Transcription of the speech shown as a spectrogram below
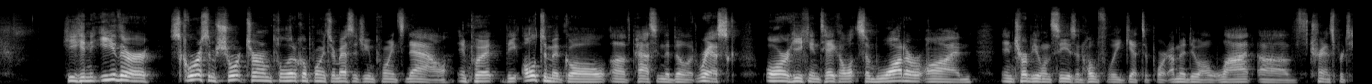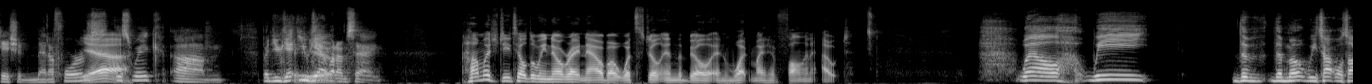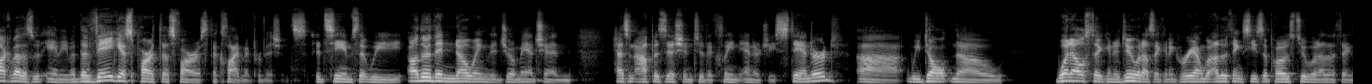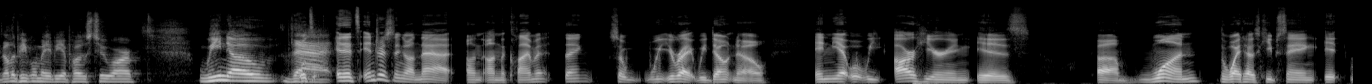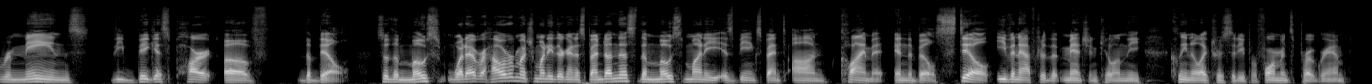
he can either score some short-term political points or messaging points now and put the ultimate goal of passing the bill at risk, or he can take a, some water on in turbulent seas and hopefully get to port. I'm going to do a lot of transportation metaphors yeah. this week, um, but you get you get what I'm saying. How much detail do we know right now about what's still in the bill and what might have fallen out? Well, we the the mo we talk we'll talk about this with Amy, but the vaguest part thus far is the climate provisions. It seems that we, other than knowing that Joe Manchin has an opposition to the clean energy standard, uh, we don't know what else they're going to do, what else they can agree on, what other things he's opposed to, what other things other people may be opposed to are. We know that, well, and it's interesting on that on on the climate thing. So we, you're right, we don't know, and yet what we are hearing is um, one, the White House keeps saying it remains the biggest part of the bill. So the most whatever however much money they're going to spend on this, the most money is being spent on climate in the bill still even after the Manchin killing the clean electricity performance program.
